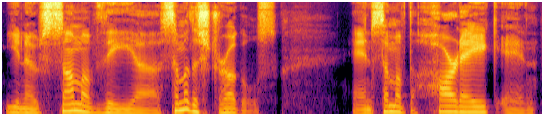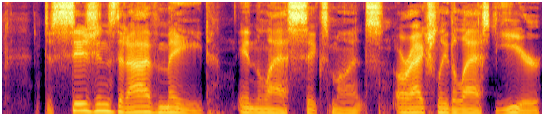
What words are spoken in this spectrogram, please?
you know, some of the uh, some of the struggles and some of the heartache and decisions that I've made in the last six months, or actually the last year,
